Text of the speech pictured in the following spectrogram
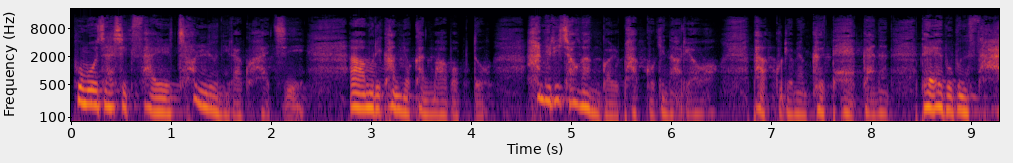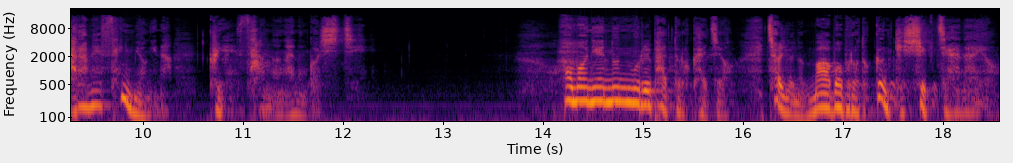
부모 자식 사이의 천륜이라고 하지. 아무리 강력한 마법도 하늘이 정한 걸 바꾸긴 어려워. 바꾸려면 그 대가는 대부분 사람의 생명이나 그에 상응하는 것이지. 어머니의 눈물을 받도록 하죠. 천륜은 마법으로도 끊기 쉽지 않아요.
